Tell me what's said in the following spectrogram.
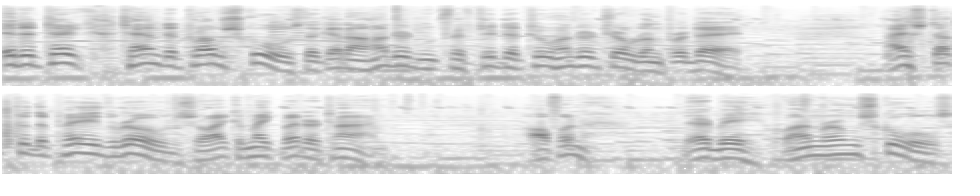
It'd take 10 to 12 schools to get 150 to 200 children per day. I stuck to the paved roads so I could make better time. Often, there'd be one room schools.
